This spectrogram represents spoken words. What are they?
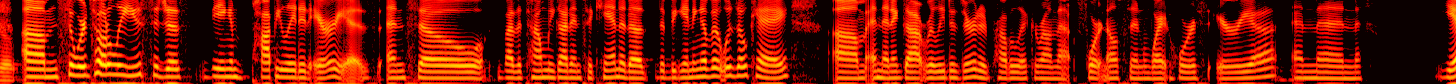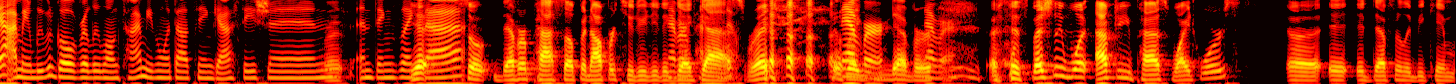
Yep. Um, so we're totally used to just being in populated areas. And so by the time we got into Canada, the beginning of it was okay. Um, and then it got really deserted, probably like around that Fort Nelson, Whitehorse area. And then, yeah, I mean, we would go a really long time, even without seeing gas stations Right. and things like yeah. that. So never pass up an opportunity to Never get pa- gas, right? Like, Never. never. Never. Especially what after you pass Whitehorse, uh, it, it definitely became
